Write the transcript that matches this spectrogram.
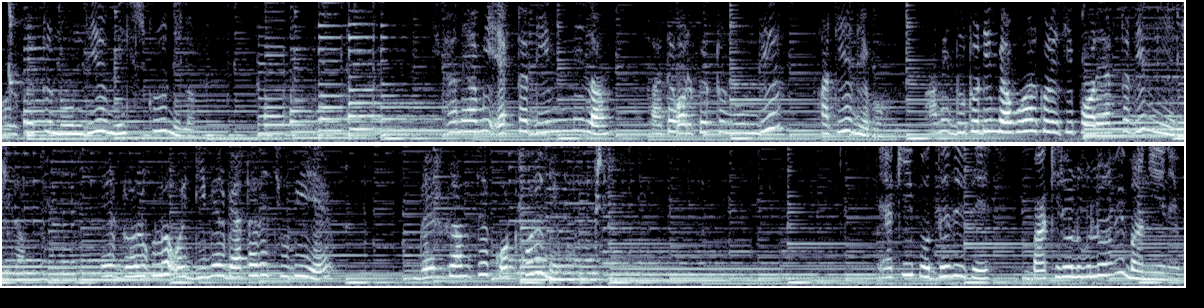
অল্প একটু নুন দিয়ে মিক্সড করে নিলাম। একটা ডিম নিলাম, তাতে অল্প একটু নুন দিয়ে ফাটিয়ে নেব। আমি দুটো ডিম ব্যবহার করেছি, পরে একটা ডিম নিয়েছিলাম। ব্রেড রোলগুলো ওই ডিমের ব্যাটারে চুবিয়ে ব্রেড গ্রামসে কোট করে নেব। একই পদ্ধতিতে বাকি রোলগুলো আমি বানিয়ে নেব।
